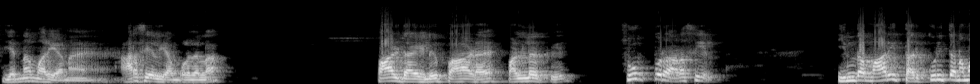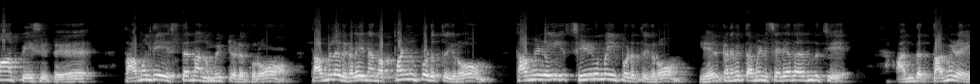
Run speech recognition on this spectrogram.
என்ன மாதிரியான அரசியல் பொழுதெல்லாம்? பால்டாயிலு பாட பல்லக்கு. சூப்பர் அரசியல். இந்த மாதிரி தற்குறித்தனமா பேசிட்டு தமிழ் தேசத்தை நாங்க மீட்டெடுக்கிறோம். தமிழர்களை நாங்க பண்படுத்துகிறோம். தமிழை செழுமைப்படுத்துகிறோம். ஏற்கனவே தமிழ் சரியாதான் இருந்துச்சு. அந்த தமிழை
